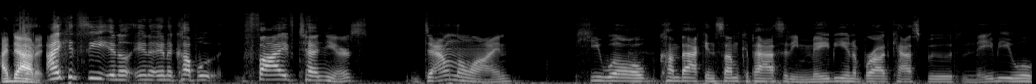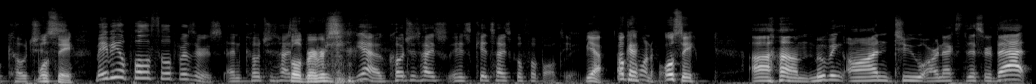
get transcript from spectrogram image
I doubt it. I, I could see in a, in a, in a couple five ten years down the line, he will come back in some capacity, maybe in a broadcast booth, maybe he will coach. His, We'll see. Maybe he'll pull a Philip Rivers and coach his high Philip school. Rivers? yeah, coach his high his kid's high school football team. yeah. That'd Okay. wonderful. We'll see. Um, moving on to our next this or that.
